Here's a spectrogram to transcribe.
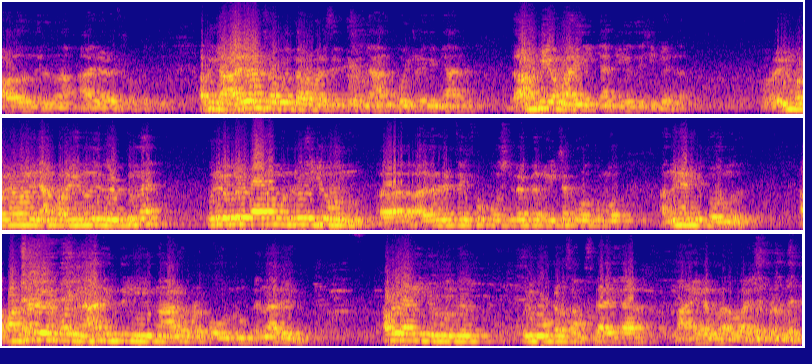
അവിടെ നിന്നിരുന്ന ആര്യാടൻ ഷോക്കത്ത്. അപ്പൊ ഈ ആര്യാടൻ ഷോക്കത്ത് അവിടെ മത്സരിക്കുമ്പോൾ ഞാൻ പോയിട്ടില്ലെങ്കിൽ ഞാൻ ധാർമ്മികമായി ഞാൻ ചെയ്യുന്നത് ശരിയല്ല. കുറേയും പറഞ്ഞ പോലെ ഞാൻ പറയുന്നത് കേൾക്കുന്ന ഒരു വലിയ ഭാഗം ഉണ്ടെന്ന് എനിക്ക് തോന്നുന്നു. അതിന്റെ ഫേസ്ബുക്ക് പോസ്റ്റിലൊക്കെ റീച്ചൊക്കെ നോക്കുമ്പോൾ അങ്ങനെ എനിക്ക് തോന്നുന്നത്. അപ്പൊ അങ്ങനെ വരുമ്പോൾ ഞാൻ എന്ത് ചെയ്യും? നാളെ കൂടെ പോകുന്നു എന്നാലും അവിടെയാണ് എനിക്ക് തോന്നുന്നത് ഒരു കൂട്ടം സാംസ്കാരിക നായകർ അവകാശപ്പെടുന്നത്.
